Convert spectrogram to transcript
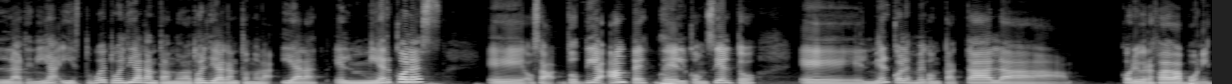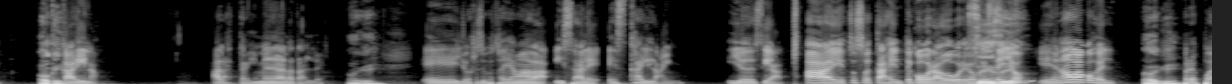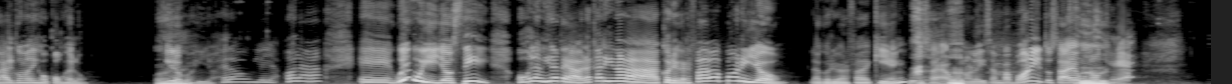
la tenía y estuve todo el día cantándola, todo el día cantándola. Y a el miércoles, eh, o sea, dos días antes del concierto, eh, el miércoles me contacta la coreógrafa de Bad Bunny, Karina, a las tres y media de la tarde. Okay. Eh, yo recibo esta llamada y sale Skyline. Y yo decía, ay, estos son esta gente cobradores o qué sé yo. Y dije, no, voy a coger. Pero después algo me dijo, cógelo. Y lo cogí yo, hello, y ella, hola, eh, Y yo, sí. Hola, mira, te habla Karina, la coreógrafa de Bad Bunny. Y yo, ¿la coreógrafa de quién? O sea, a uno le dicen Bad Bunny, tú sabes, uno, ¿qué?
